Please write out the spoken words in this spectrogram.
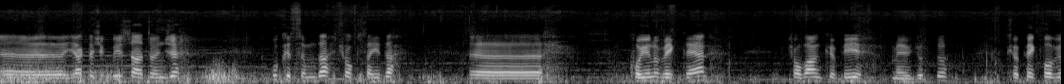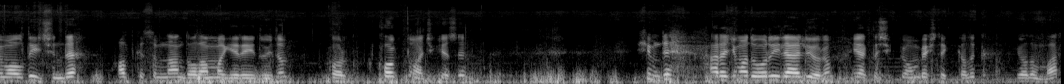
eee, yaklaşık bir saat önce bu kısımda çok sayıda eee, koyunu bekleyen çoban köpeği mevcuttu. Köpek fobim olduğu için de alt kısımdan dolanma gereği duydum. Kork- korktum açıkçası. Şimdi aracıma doğru ilerliyorum. Yaklaşık bir 15 dakikalık yolum var.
